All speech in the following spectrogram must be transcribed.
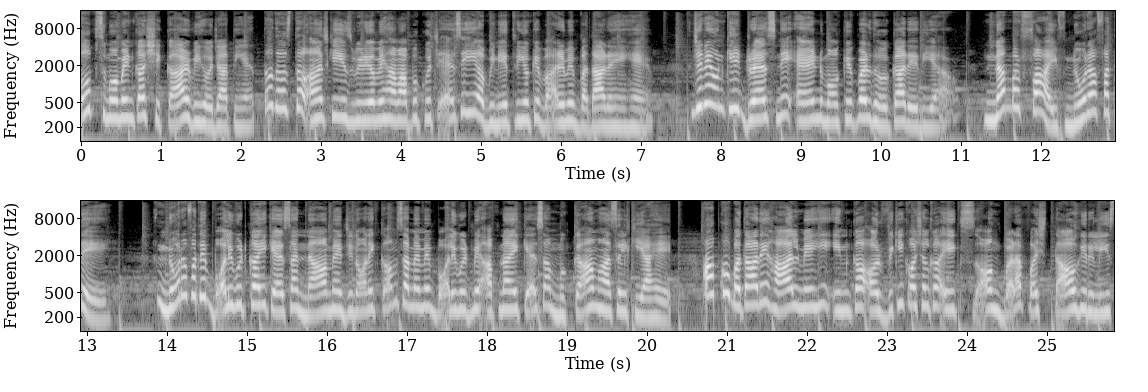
उप्स मोमेंट का शिकार भी हो जाती हैं। तो दोस्तों, आज की इस वीडियो में हम आपको कुछ ऐसे ही अभिनेत्रियों के बारे में बता रहे हैं, जिन्हें उनकी ड्रेस ने एंड मौके पर धोखा दे दिया। Number five, Nora Fateh. Nora Fateh Bollywood का एक ऐसा नाम है, जिन्होंने कम समय में बॉलीवुड में अपना एक ऐसा मुकाम हासिल किया है। आपको बता दें, हाल में ही इनका और विकी कौशल का एक सॉन्ग बड़ा पछताओ की रिलीज़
